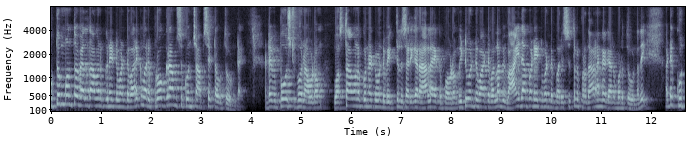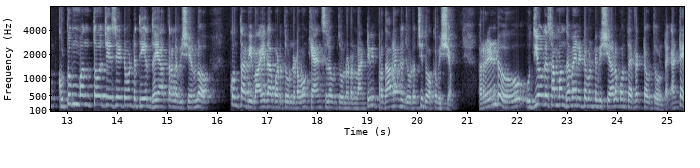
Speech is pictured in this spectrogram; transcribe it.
కుటుంబంతో వెళ్దాం అనుకునేటువంటి వారికి వారి ప్రోగ్రామ్స్ కొంచెం అప్సెట్ అవుతూ ఉంటాయి. అంటే అవి పోస్ట్ పోన్ అవ్వడం వస్తామనుకున్నటువంటి వ్యక్తులు సరిగా రాలేకపోవడం ఇటువంటి వాటి వల్ల అవి వాయిదా పడేటువంటి పరిస్థితులు ప్రధానంగా కనబడుతూ ఉన్నది. అంటే కు కుటుంబంతో చేసేటువంటి తీర్థయాత్రల విషయంలో కొంత అవి వాయిదా పడుతూ ఉండడం క్యాన్సిల్ అవుతూ ఉండడం లాంటివి ప్రధానంగా చూడొచ్చు. ఇది ఒక విషయం. రెండు ఉద్యోగ సంబంధమైనటువంటి విషయాలు కొంత ఎఫెక్ట్ అవుతూ ఉంటాయి. అంటే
